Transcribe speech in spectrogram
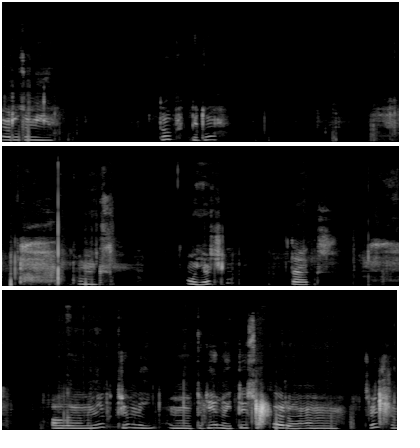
Я розумію. Добре, піду. Такс. О, ящик. Такс. Але мені потрібно ну, тоді знайти сукеру. А це що?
